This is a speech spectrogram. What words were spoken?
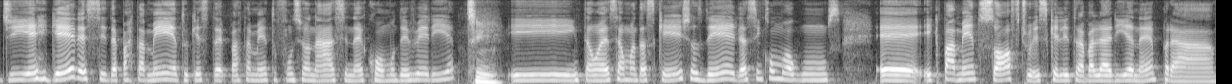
de erguer esse departamento, que esse departamento funcionasse, né, como deveria. Sim. E então essa é uma das queixas dele, assim como alguns é, equipamentos, softwares que ele trabalharia, né, para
